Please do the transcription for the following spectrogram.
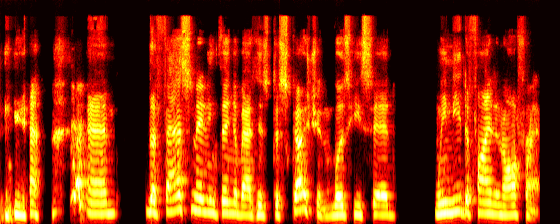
yeah. And the fascinating thing about his discussion was he said, we need to find an off ramp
